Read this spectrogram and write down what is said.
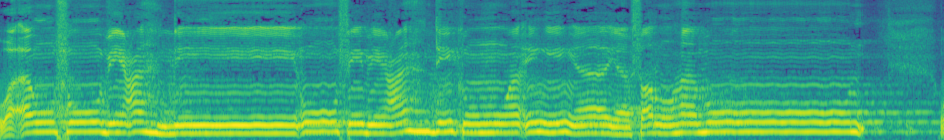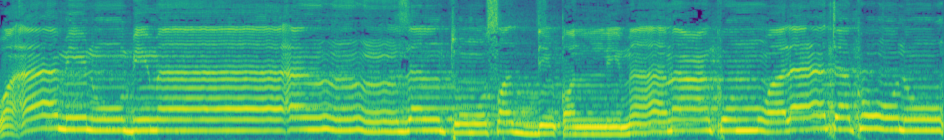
وأوفوا بعهدي أوف بعهدكم وإياي فارهبون وآمنوا بما أنزلت مصدقا لما معكم ولا تكونوا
